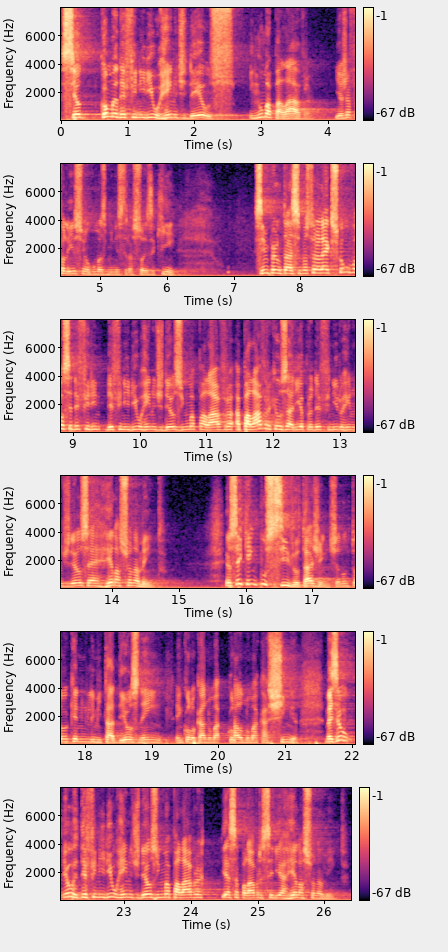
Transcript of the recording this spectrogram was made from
se eu, como eu definiria o reino de Deus em uma palavra, e eu já falei isso em algumas ministrações aqui, se me perguntassem, pastor Alex, como você definiria o reino de Deus em uma palavra? A palavra que eu usaria para definir o reino de Deus é relacionamento. Eu sei que é impossível, tá, gente? Eu não estou querendo limitar Deus nem em colocar numa, colocá-lo numa caixinha, mas eu, eu definiria o reino de Deus em uma palavra, e essa palavra seria relacionamento.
